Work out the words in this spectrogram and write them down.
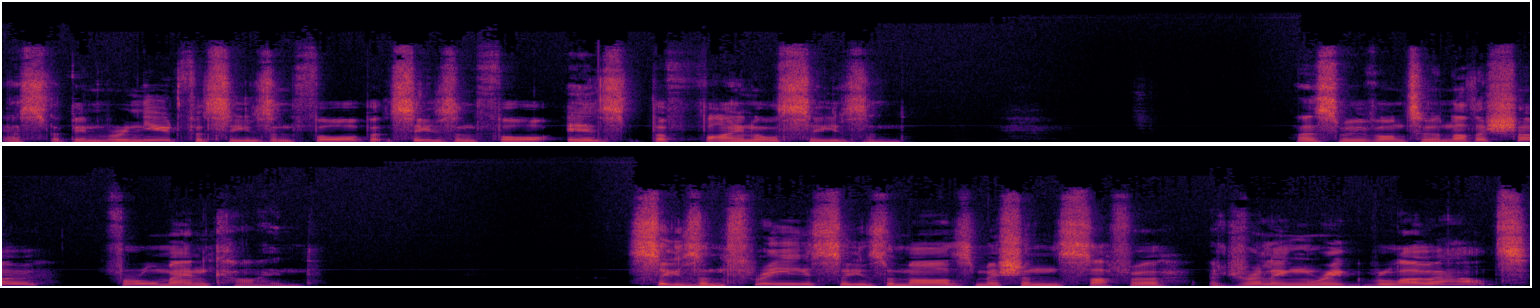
Yes, they've been renewed for season 4, but season 4 is the final season. Let's move on to another show, For All Mankind. Season 3 sees the Mars mission suffer a drilling rig blowout.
